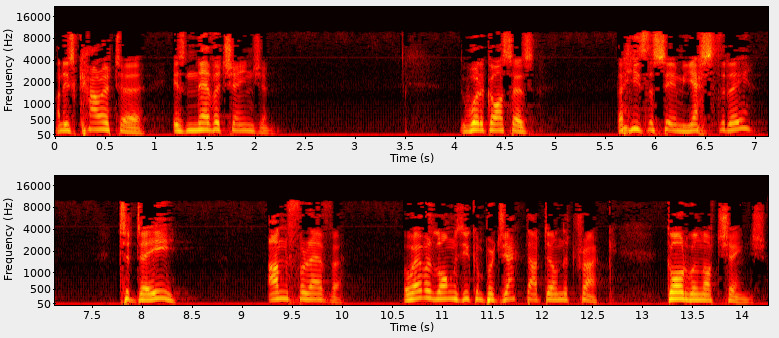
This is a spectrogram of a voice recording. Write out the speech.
And his character is never changing. The Word of God says that He's the same yesterday, today, and forever. However long as you can project that down the track, God will not change.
